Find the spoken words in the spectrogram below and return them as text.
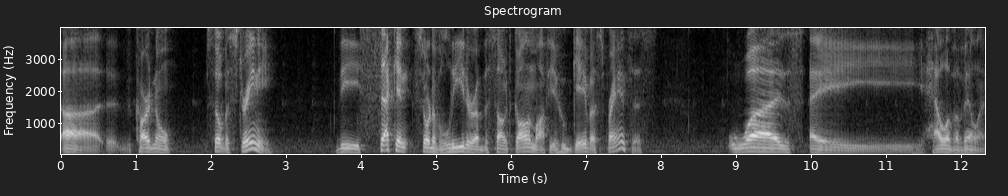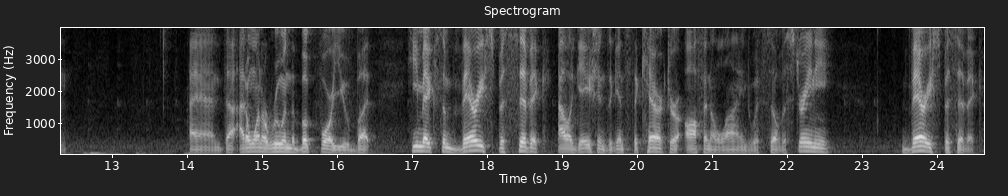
uh, Cardinal Silvestrini, the second sort of leader of the Sankt Gallen Mafia who gave us Francis, was a hell of a villain. And I don't want to ruin the book for you, but he makes some very specific allegations against the character often aligned with Silvestrini. Very specific.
